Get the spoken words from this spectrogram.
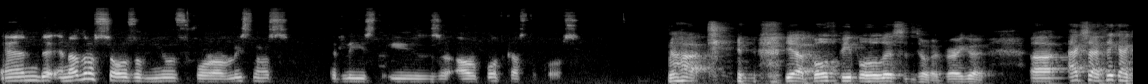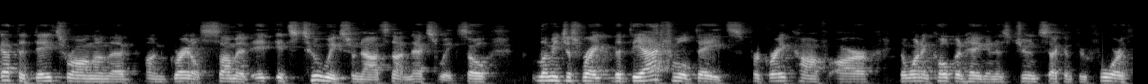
And another source of news for our listeners, at least, is our podcast, of course. yeah, both people who listen to it. Very good. Uh, actually, I think I got the dates wrong on the on Gradle Summit. It, it's two weeks from now. It's not next week. So let me just write that the actual dates for GR8Conf are the one in Copenhagen is June 2nd through 4th,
